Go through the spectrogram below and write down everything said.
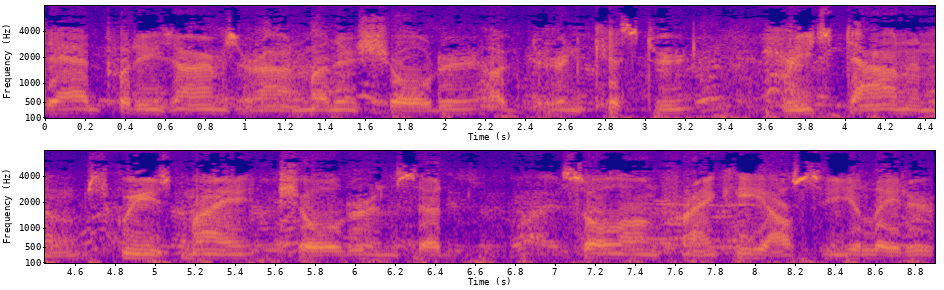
Dad put his arms around Mother's shoulder, hugged her and kissed her, reached down and squeezed my shoulder and said, So long, Frankie, I'll see you later.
